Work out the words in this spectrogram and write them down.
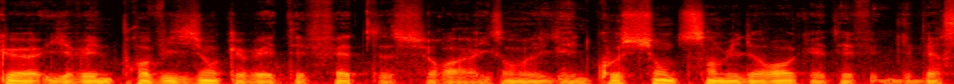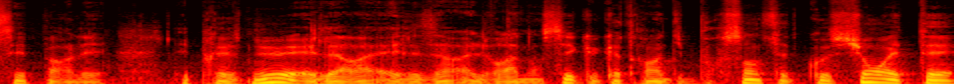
qu'il y avait une provision qui avait été faite sur. euh, ils ont, il y a une caution de 100 000 euros qui a été fait- versée par les, les prévenus. Et elle, a- elle, elle leur a annoncé que 90% de cette caution était euh,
